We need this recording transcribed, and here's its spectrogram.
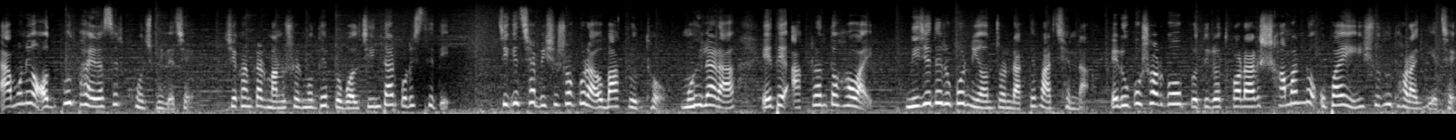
এমনই অদ্ভুত ভাইরাসের খোঁজ মিলেছে। সেখানকার মানুষের মধ্যে প্রবল চিন্তার পরিস্থিতি। চিকিৎসা বিশেষজ্ঞরাও বাকরুদ্ধ। মহিলারা এতে আক্রান্ত হওয়ায় নিজেদের উপর নিয়ন্ত্রণ রাখতে পারছেন না। এর উপসর্গ প্রতিরোধ করার সামান্য উপায়েই শুধু ধরা গিয়েছে।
